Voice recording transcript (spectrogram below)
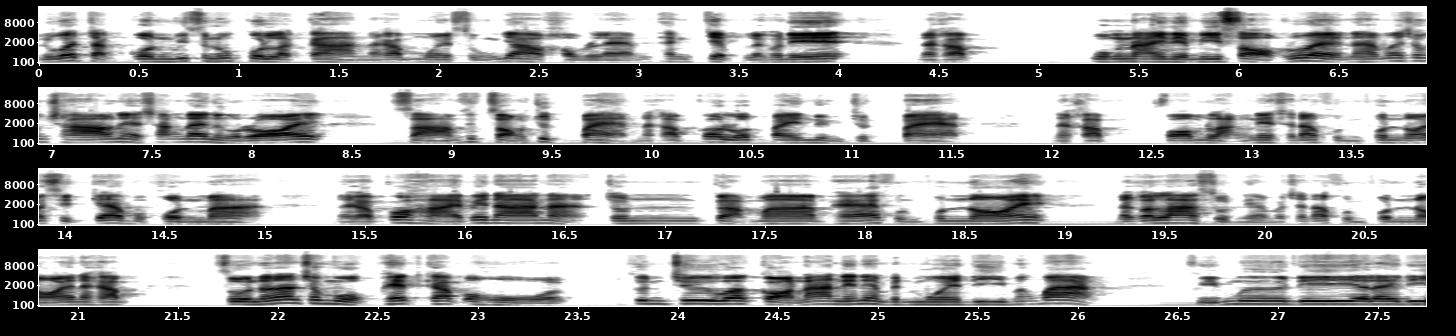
หรือว่าจากกลวิษณุกลการนะครับ มวยสูงยาวเข่าแหลมแทงเจ็บเลยคนนี้นะครับ วงในเนี่ยมีศอกด้วยนะฮะเมื่อช่วงเช้าเนี่ยช่างได้ 132.8 นะครับ ก็ลดไป 1.8 นะครับ ฟอร์มหลังเนี่ยชนะขุนพลน้อยสิทธิ์แก้วประพลมานะครับ ก็หายไปนานอะ จนกลับมาแพ้ขุนพลน้อย แล้วก็ล่าสุดเนี่ยมาชนะขุนพลน้อยนะครับ ส่วนทางด้านฉมวกเพชรครับโอ้โหขึ้นชื่อว่าก่อนหน้านี้เนี่ยเป็นมวยดีมากๆฝีมือดีอะไรดี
